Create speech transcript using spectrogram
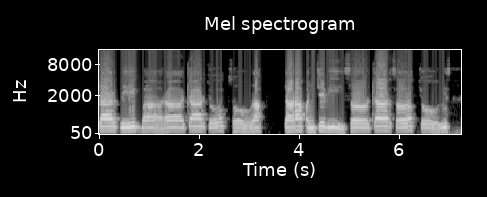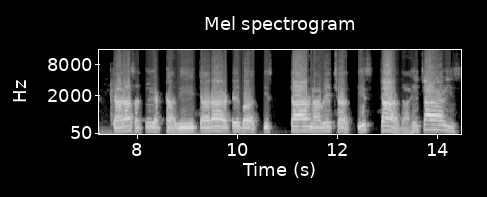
चार त्रिक बारा, चार चौक सोळा, चारा पंचे वीस, चार सक चोवीस, चारा सत्ते अठ्ठावीस, चारा आठे बत्तीस, चार नवे छत्तीस, चार दहा चाळीस.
